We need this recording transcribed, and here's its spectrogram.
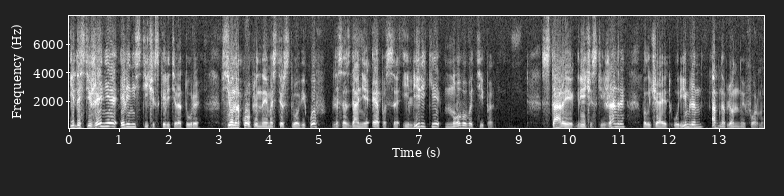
и достижения эллинистической литературы, все накопленное мастерство веков для создания эпоса и лирики нового типа. Старые греческие жанры получают у римлян обновленную форму.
